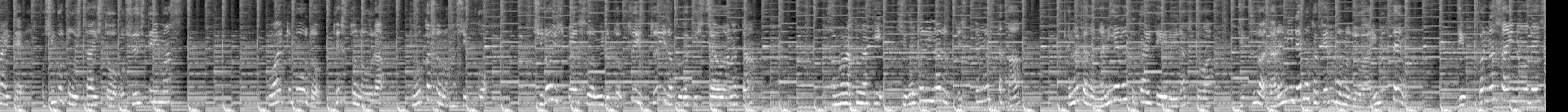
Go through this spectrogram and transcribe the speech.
書いてお仕事をしたい人を募集しています。ホワイトボードテストの裏教科書の端っこ。白いスペースを見るとついつい落書きしちゃうあなた。その落書き仕事になるって知ってましたか？あなたが何気なく描いているイラストは実は誰にでも描けるものではありません。立派な才能です。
